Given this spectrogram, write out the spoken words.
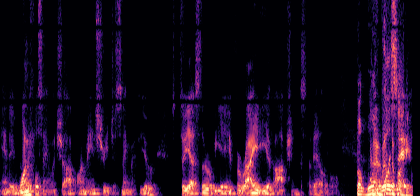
and a wonderful sandwich shop on Main Street, just to name a few. So, yes, there will be a variety of options available. but And I one will porta say- potty.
